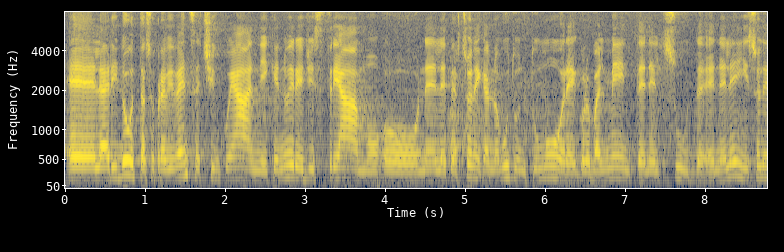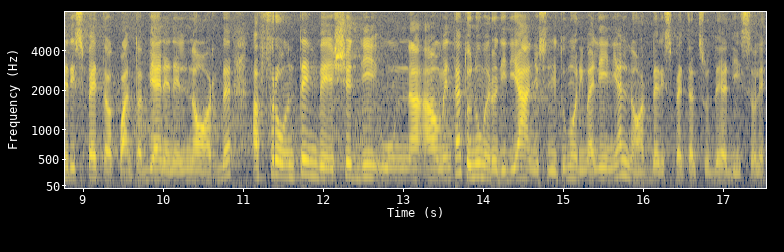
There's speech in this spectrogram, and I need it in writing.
eh, la ridotta sopravvivenza a 5 anni che noi registriamo nelle persone che hanno avuto un tumore globalmente nel sud e nelle isole rispetto a quanto avviene nel nord, a fronte invece di un aumentato numero di diagnosi di tumori maligni al nord rispetto al sud ad isole.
